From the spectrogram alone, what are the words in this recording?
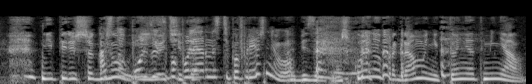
не перешагнул. А что, пользуется читать. популярностью по-прежнему? Обязательно. Школьную программу никто не отменял.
